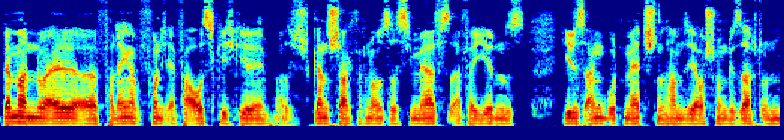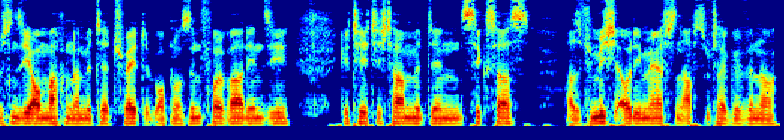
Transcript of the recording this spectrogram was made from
wenn man Noel äh, verlängert, wovon ich einfach ausgehe, ich gehe also ganz stark davon aus, dass die Mavs einfach jedes, jedes Angebot matchen, das haben sie auch schon gesagt und müssen sie auch machen, damit der Trade überhaupt noch sinnvoll war, den sie getätigt haben mit den Sixers. Also für mich auch die Mavs ein absoluter Gewinner.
